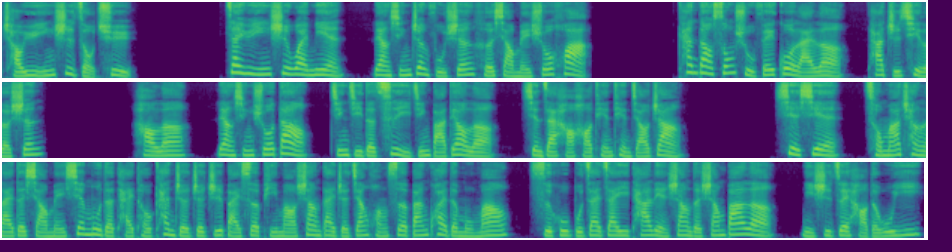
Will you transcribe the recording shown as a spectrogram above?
朝育婴室走去。在育婴室外面，亮星正俯身和小梅说话。看到松鼠飞过来了，他直起了身。好了，亮星说道：“荆棘的刺已经拔掉了，现在好好舔舔脚掌。”谢谢。从马场来的小梅羡慕地抬头看着这只白色皮毛上带着姜黄色斑块的母猫，似乎不再在意它脸上的伤疤了。你是最好的巫医。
